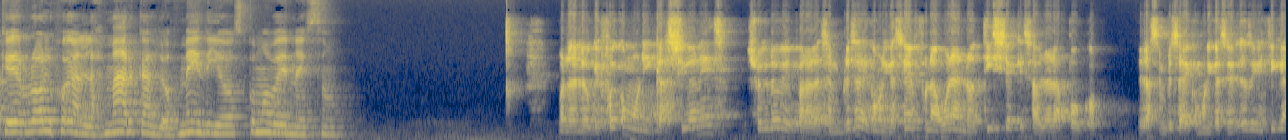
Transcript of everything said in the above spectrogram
qué rol juegan las marcas, los medios? ¿Cómo ven eso? Bueno, lo que fue comunicaciones, yo creo que para las empresas de comunicaciones fue una buena noticia que se hablara poco de las empresas de comunicaciones. Eso significa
